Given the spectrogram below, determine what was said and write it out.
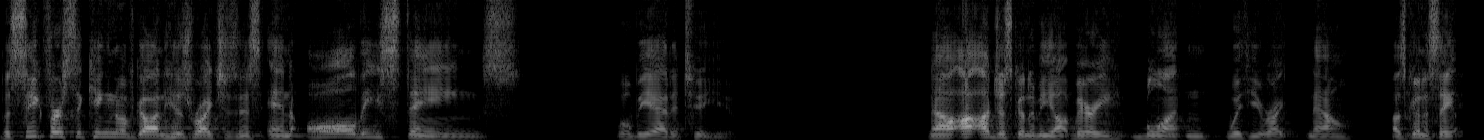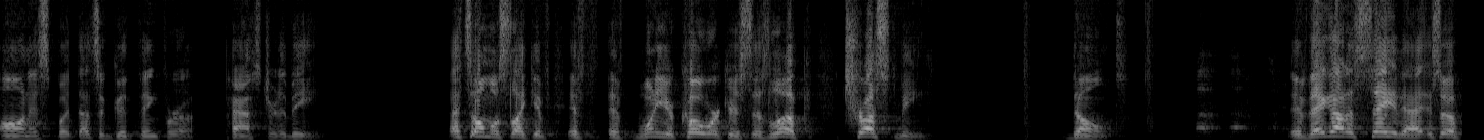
But seek first the kingdom of God and his righteousness, and all these things will be added to you. Now, I'm just going to be uh, very blunt with you right now. I was going to say honest, but that's a good thing for a pastor to be. That's almost like if, if, if one of your coworkers says, Look, trust me, don't. If they got to say that, so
